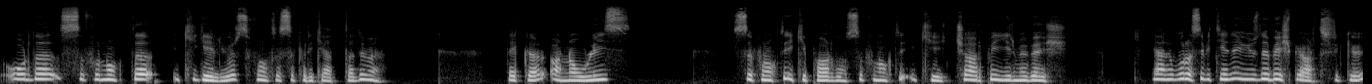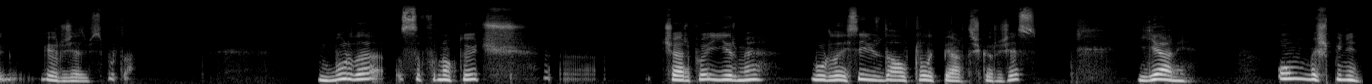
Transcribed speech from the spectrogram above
orada 0.2 geliyor. 0.02 hatta değil mi? Tekrar analiz 0.2 pardon 0.2 çarpı 25. Yani burası bittiğinde %5 bir artışlık gö göreceğiz biz burada. Burada 0.3 çarpı 20 burada ise %6'lık bir artış göreceğiz. Yani 15 binin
